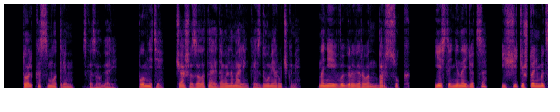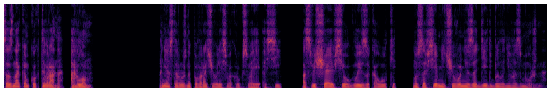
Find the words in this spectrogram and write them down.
— Только смотрим, — сказал Гарри. — Помните, чаша золотая, довольно маленькая, с двумя ручками. На ней выгравирован барсук. Если не найдется, ищите что-нибудь со знаком Коктеврана, орлом. Они осторожно поворачивались вокруг своей оси, освещая все углы и закоулки, но совсем ничего не задеть было невозможно.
